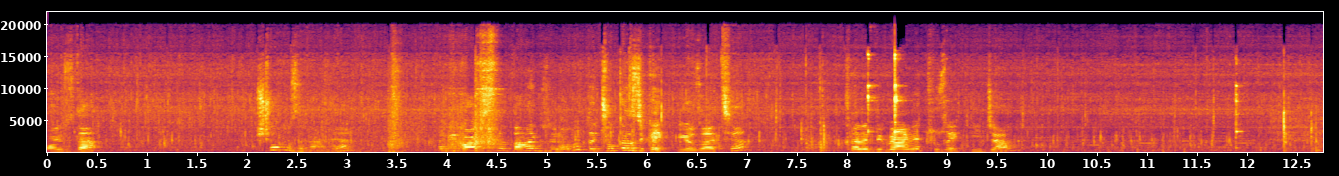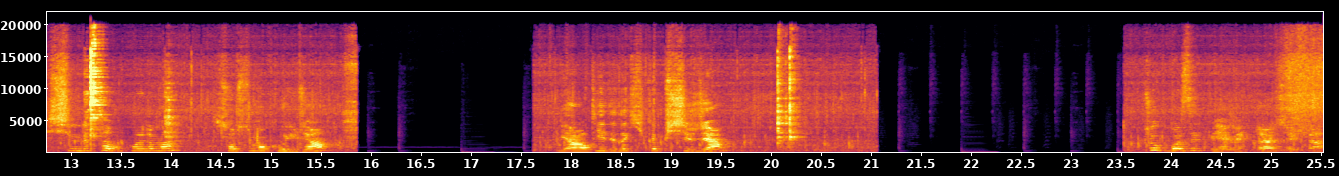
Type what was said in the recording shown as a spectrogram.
O yüzden bir şey olmaz herhalde. Tabii varsa daha güzel olur da çok azıcık ekliyor zaten. Karabiber ve tuz ekleyeceğim. Şimdi tavuklarımı sosuma koyacağım. Bir 6-7 dakika pişireceğim. Çok basit bir yemek gerçekten.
